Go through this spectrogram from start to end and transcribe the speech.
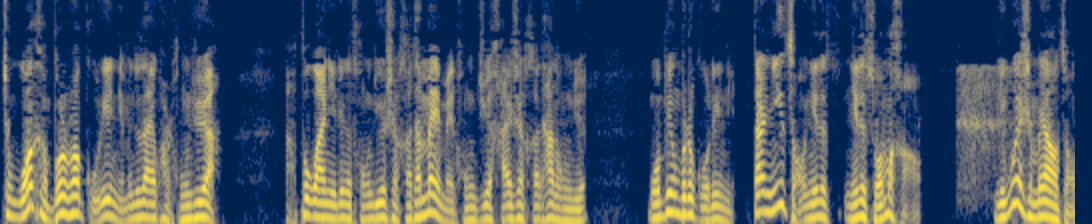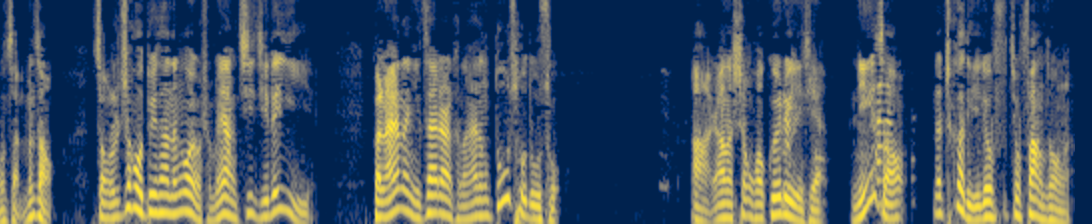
这我可不是说鼓励你们就在一块同居啊，啊，不管你这个同居是和他妹妹同居还是和他同居，我并不是鼓励你。但是你走，你得你得琢磨好，你为什么要走？怎么走？走了之后对他能够有什么样积极的意义？本来呢，你在这儿可能还能督促督促，啊，让他生活规律一些。你走，那彻底就就放纵了。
